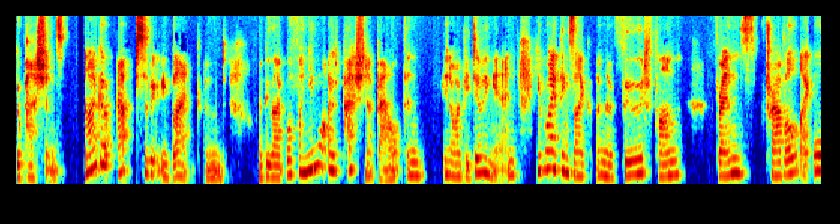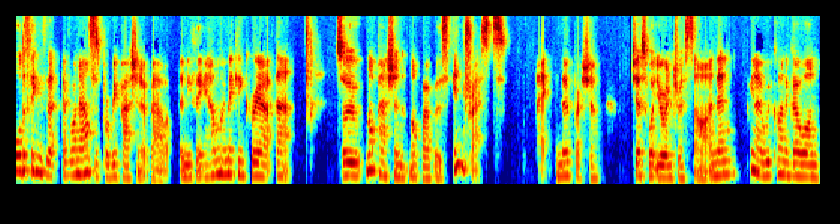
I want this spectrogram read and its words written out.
your passions. And I go absolutely blank and I'd be like, well, if I knew what I was passionate about, then you know, I'd be doing it. And you write things like, I don't know, food, fun, friends, travel, like all the things that everyone else is probably passionate about. And you think, how am I making a career out of that? So not passion, not purpose, interests, no pressure, just what your interests are. And then, you know, we kind of go on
